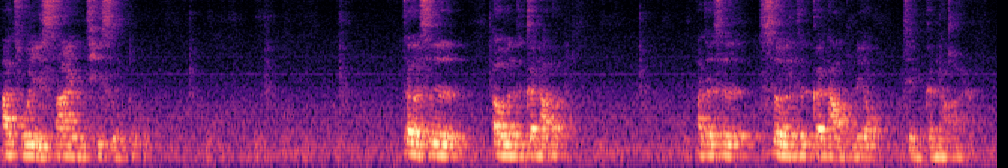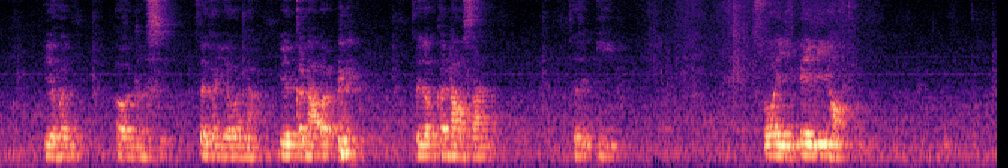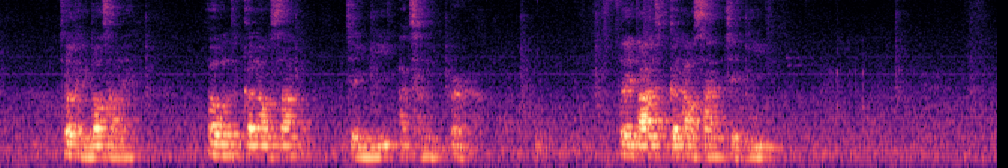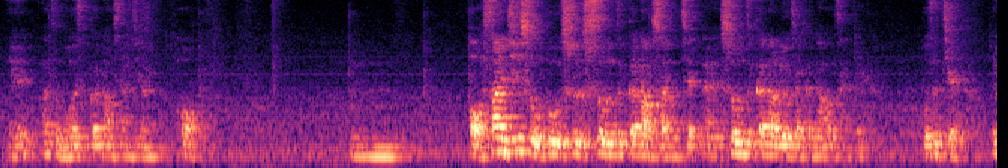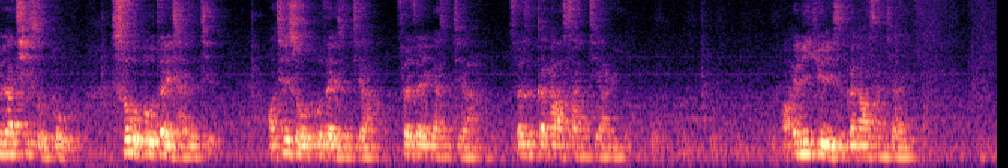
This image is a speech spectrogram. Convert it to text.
啊除以 sin 七十五度，这个是二分之根号二，啊这是四分之根号六减根号二，约分二的四，这可以约分哪？约根号二，这叫根号三，这是一，所以 AB 哈，就等于多少呢？二分之根号三减一啊乘以二，所以答案是根号三减一。哎，那怎么会是根号三加一？哦，哦，sin 七十五度是四分之根号三减，哎，四分之根号六加根号二才对，不是减的，因为它七十五度，十五度这里才是减，哦，七十五度这里是加，所以这应该是加，所以是根号三加一，哦，AB 距离是根号三加一。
